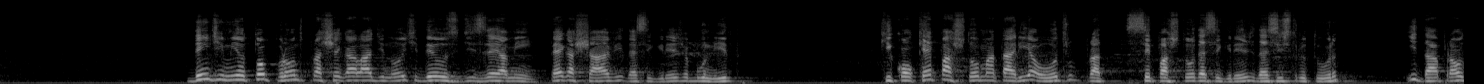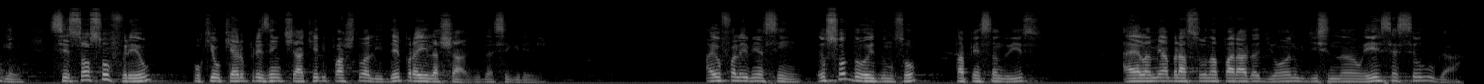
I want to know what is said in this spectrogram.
Dentro de mim eu estou pronto para chegar lá de noite e Deus dizer a mim: pega a chave dessa igreja bonita, que qualquer pastor mataria outro para ser pastor dessa igreja, dessa estrutura, e dá para alguém. Você só sofreu porque eu quero presentear aquele pastor ali, dê para ele a chave dessa igreja. Aí eu falei bem assim: eu sou doido, não sou? Está pensando isso? Aí ela me abraçou na parada de ônibus e disse: Não, esse é seu lugar.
